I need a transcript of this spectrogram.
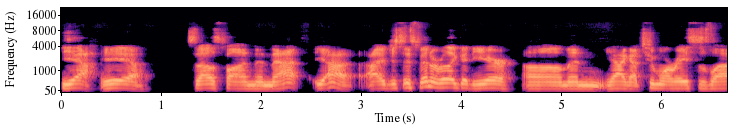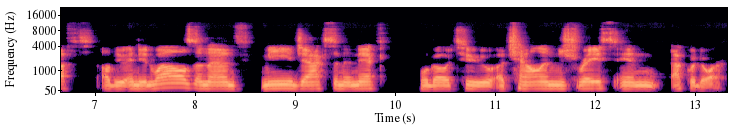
Yeah, yeah, yeah so that was fun. And that, yeah, I just, it's been a really good year. Um, and yeah, I got two more races left. I'll do Indian Wells and then me, Jackson and Nick will go to a challenge race in Ecuador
